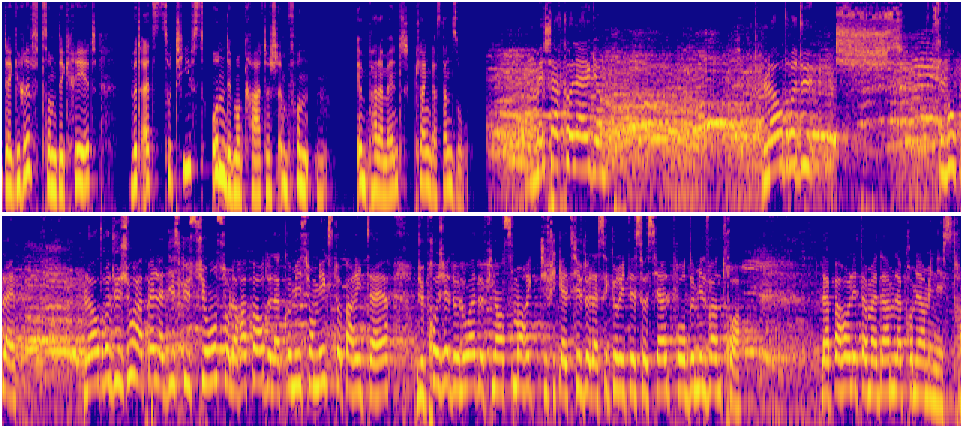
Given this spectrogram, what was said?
der Griff zum Dekret wird als zutiefst undemokratisch empfunden. Im Parlament klang das dann so. Mes chers collègues, l'ordre du... S'il vous plaît. L'ordre du jour appelle la discussion sur le rapport de la commission mixte paritaire du projet de loi de financement rectificatif de la sécurité sociale pour 2023. La parole est à Madame la Première ministre.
